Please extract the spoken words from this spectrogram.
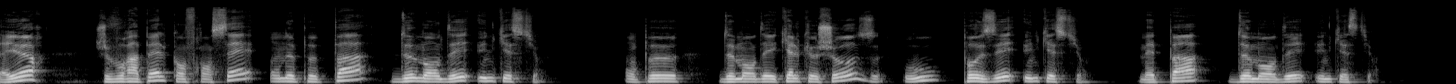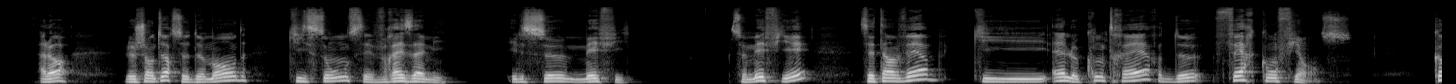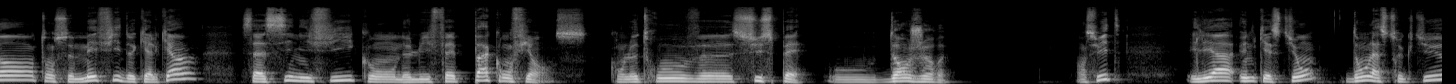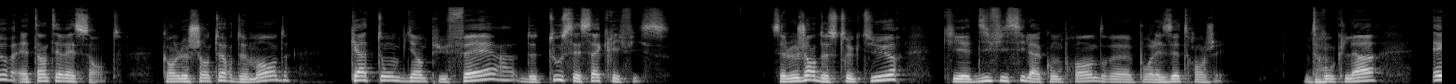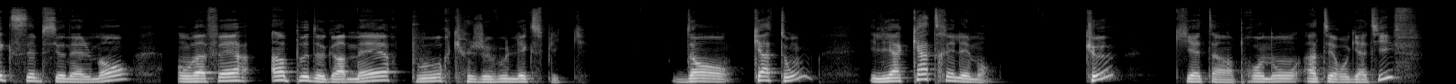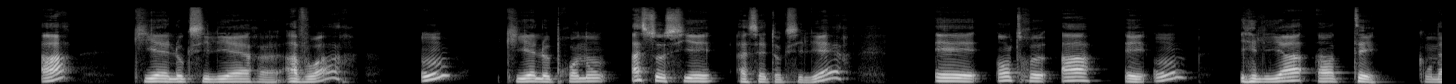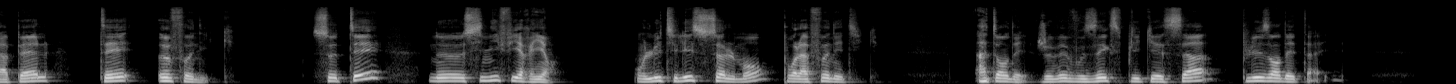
D'ailleurs, je vous rappelle qu'en français, on ne peut pas demander une question. On peut demander quelque chose ou poser une question, mais pas demander une question. Alors, le chanteur se demande qui sont ses vrais amis. Il se méfie. Se méfier, c'est un verbe qui est le contraire de faire confiance. Quand on se méfie de quelqu'un, ça signifie qu'on ne lui fait pas confiance, qu'on le trouve suspect ou dangereux. Ensuite, il y a une question dont la structure est intéressante, quand le chanteur demande Qu'a-t-on bien pu faire de tous ces sacrifices? C'est le genre de structure qui est difficile à comprendre pour les étrangers. Donc là, exceptionnellement, on va faire un peu de grammaire pour que je vous l'explique. Dans qu'a-t-on, il y a quatre éléments. Que, qui est un pronom interrogatif, a, qui est l'auxiliaire euh, avoir, on, qui est le pronom associé à cet auxiliaire, et entre a et on, il y a un t qu'on appelle T euphonique. Ce T ne signifie rien. On l'utilise seulement pour la phonétique. Attendez, je vais vous expliquer ça plus en détail.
